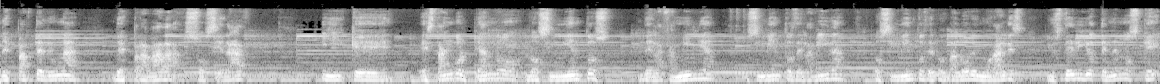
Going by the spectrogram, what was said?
de parte de una depravada sociedad y que están golpeando los cimientos de la familia, los cimientos de la vida, los cimientos de los valores morales. Y usted y yo tenemos que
